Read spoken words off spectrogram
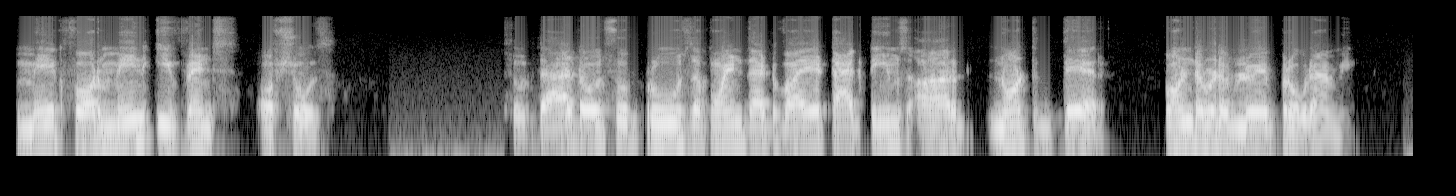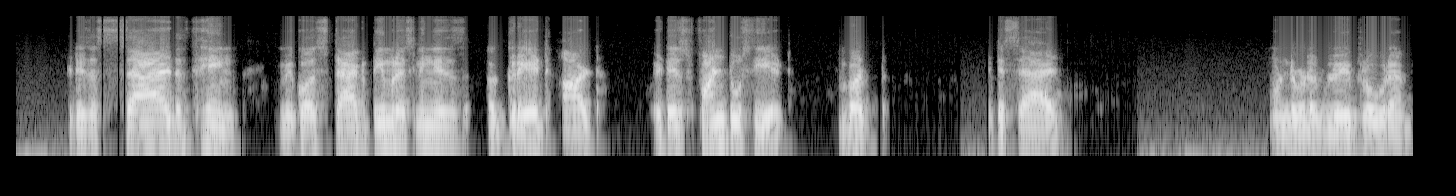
make for main events of shows so that also proves the point that why tag teams are not there on WWE programming. It is a sad thing because tag team wrestling is a great art. It is fun to see it, but it is sad on WWE program.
